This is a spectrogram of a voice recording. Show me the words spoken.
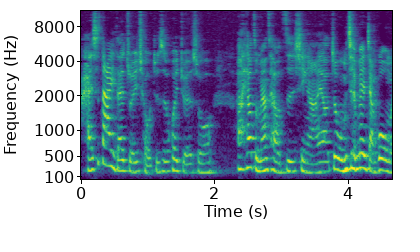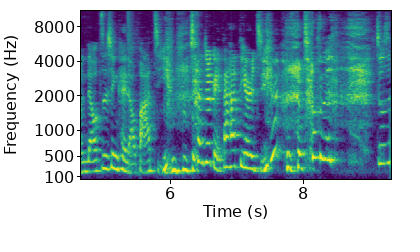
还是大家一直在追求，就是会觉得说啊，要怎么样才有自信啊？要就我们前面讲过，我们聊自信可以聊八集，现在就给大家第二集，就是就是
